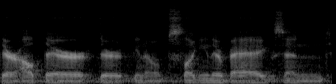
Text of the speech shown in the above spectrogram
They're out there, they're, you know, slugging their bags and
